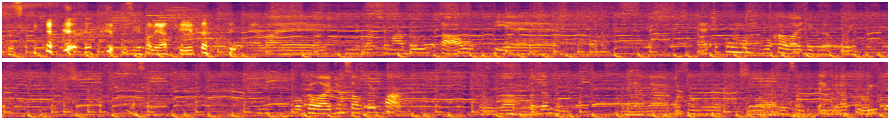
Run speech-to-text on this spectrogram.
Por isso que eu falei a teta. Ela é um negócio chamado Tal, que é. É tipo uma Vocaloid gratuito. Vocaloid é um software pago. Eu usava pra fazer música. Mas ela é a versão, uma Ah. versão que tem gratuita.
